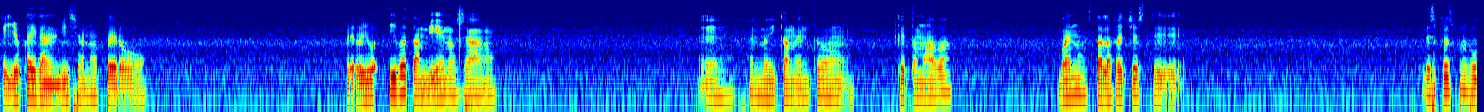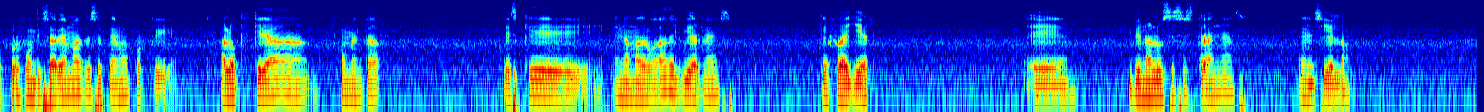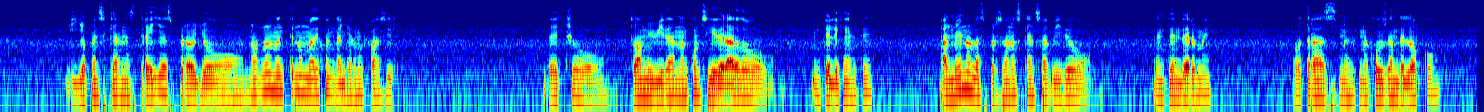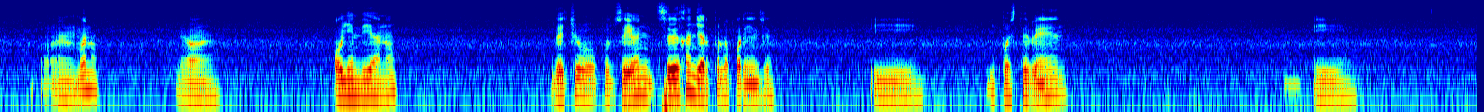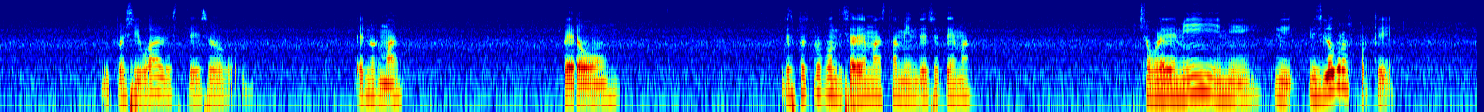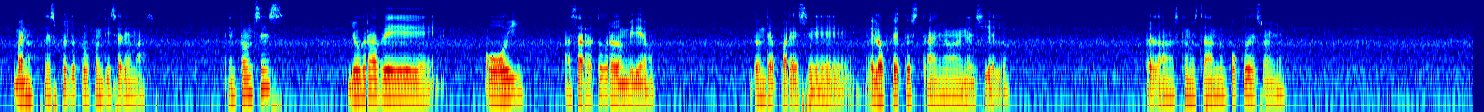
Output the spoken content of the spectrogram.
que yo caiga en el vicio, ¿no? Pero pero iba, iba también, o sea, eh, el medicamento que tomaba, bueno, hasta la fecha, este, después profundizaré más de ese tema porque a lo que quería comentar es que en la madrugada del viernes, que fue ayer, eh, vi unas luces extrañas en el cielo. Y yo pensé que eran estrellas, pero yo normalmente no me dejo engañar muy fácil. De hecho, toda mi vida me han considerado inteligente. Al menos las personas que han sabido entenderme. Otras me, juzgan de loco. Bueno, Ya, hoy en día, ¿no? De hecho, pues se, dejan llevar por la apariencia. Y, y pues te ven. Y pues igual, este, eso es normal. Pero después profundizaré más también de ese tema. Sobre de mí y mi, mi- mis logros porque, bueno, después lo profundizaré más. Entonces, yo grabé hoy, hace rato grabé un video donde aparece el objeto extraño en el cielo. Perdón, es que me está dando un poco de sueño.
